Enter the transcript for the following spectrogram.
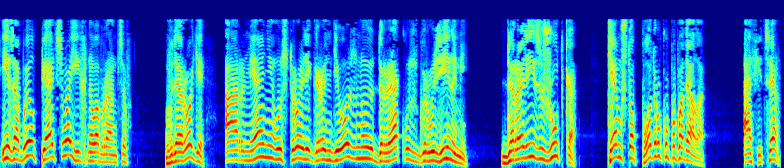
и забыл пять своих новобранцев. В дороге армяне устроили грандиозную драку с грузинами. Дрались жутко, тем, что под руку попадало. Офицер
